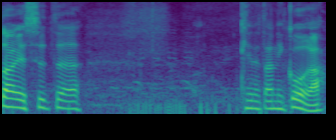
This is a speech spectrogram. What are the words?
uh, is het uh, Kenneth Anicora.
